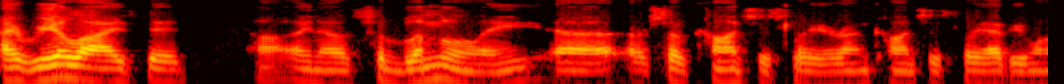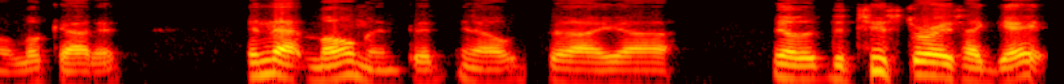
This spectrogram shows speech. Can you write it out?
I realized it, uh, you know, subliminally uh, or subconsciously or unconsciously, however you want to look at it. In that moment, that you know that I, uh, you know, the, the two stories I gave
